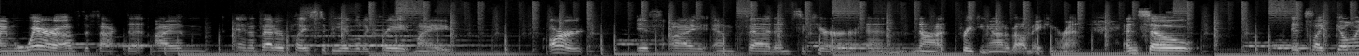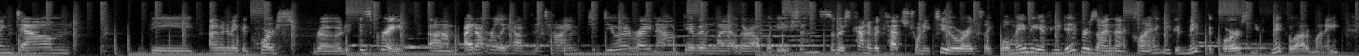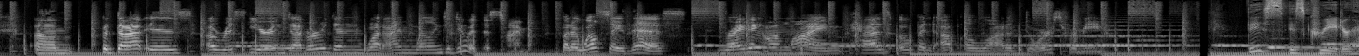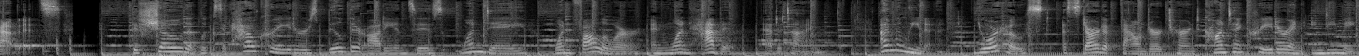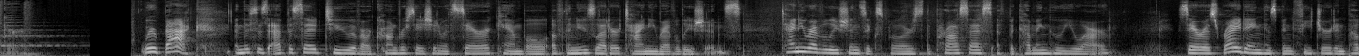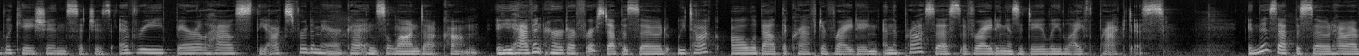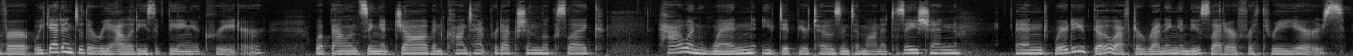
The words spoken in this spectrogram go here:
I'm aware of the fact that I am in a better place to be able to create my art if I am fed and secure and not freaking out about making rent. And so it's like going down the I'm going to make a course road is great. Um, I don't really have the time to do it right now, given my other obligations. So there's kind of a catch 22 where it's like, well, maybe if you did resign that client, you could make the course and you could make a lot of money. Um, but that is a riskier endeavor than what I'm willing to do at this time. But I will say this writing online has opened up a lot of doors for me. This is Creator Habits the show that looks at how creators build their audiences one day, one follower, and one habit at a time. I'm Alina, your host, a startup founder turned content creator and indie maker. We're back, and this is episode two of our conversation with Sarah Campbell of the newsletter Tiny Revolutions. Tiny Revolutions explores the process of becoming who you are. Sarah's writing has been featured in publications such as Every, Barrelhouse, The Oxford American, and Salon.com. If you haven't heard our first episode, we talk all about the craft of writing and the process of writing as a daily life practice. In this episode, however, we get into the realities of being a creator, what balancing a job and content production looks like, how and when you dip your toes into monetization, and where do you go after running a newsletter for three years.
